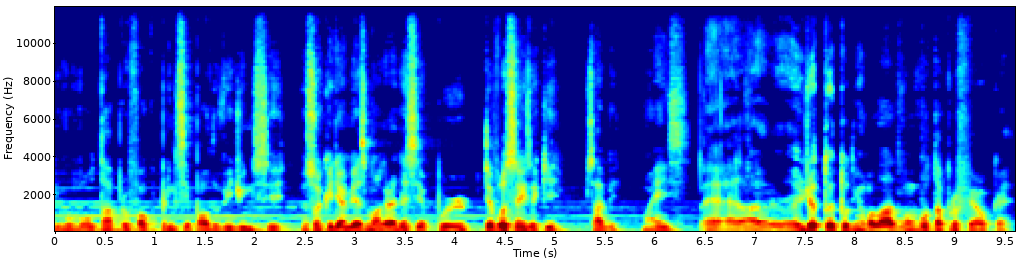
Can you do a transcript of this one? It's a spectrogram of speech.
e vou voltar para o foco principal do vídeo em si. Eu só queria mesmo agradecer por ter vocês aqui, sabe? Mas é, eu já tô todo enrolado, vamos voltar pro Felca.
